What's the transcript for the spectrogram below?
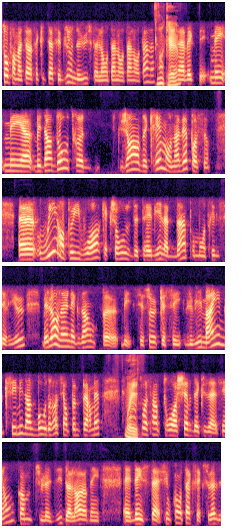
sauf en matière de faculté affaiblie, on a eu ça fait longtemps, longtemps, longtemps là. Avec, mais mais euh, mais dans d'autres genres de crimes, on n'avait pas ça. Euh, oui, on peut y voir quelque chose de très bien là-dedans pour montrer le sérieux, mais là, on a un exemple, euh, mais c'est sûr que c'est lui-même qui s'est mis dans le beau drap, si on peut me permettre. Oui. 63 chefs d'accusation, comme tu l'as dit, de l'heure euh, d'incitation, contact sexuel,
